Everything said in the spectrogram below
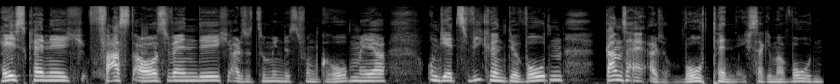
Haze kenne ich fast auswendig, also zumindest vom Groben her. Und jetzt, wie könnt ihr voten? Ganz, also voten, ich sage immer voten.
